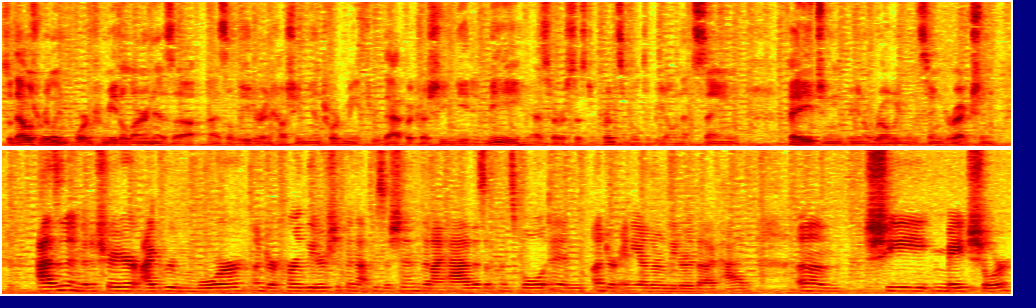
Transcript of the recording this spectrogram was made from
So that was really important for me to learn as a as a leader and how she mentored me through that because she needed me as her assistant principal to be on that same page and you know rowing in the same direction. As an administrator, I grew more under her leadership in that position than I have as a principal and under any other leader that I've had. Um, she made sure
